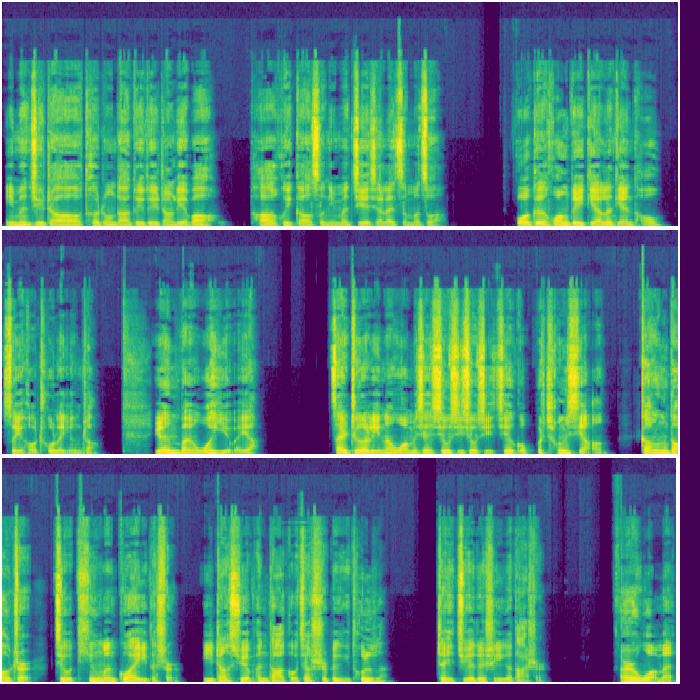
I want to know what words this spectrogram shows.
你们去找特种大队队长猎豹，他会告诉你们接下来怎么做。我跟黄队点了点头，随后出了营帐。原本我以为啊，在这里呢，我们先休息休息。结果不成想，刚到这儿就听闻怪异的事儿：一张血盆大口将士兵给吞了。这绝对是一个大事儿。而我们。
